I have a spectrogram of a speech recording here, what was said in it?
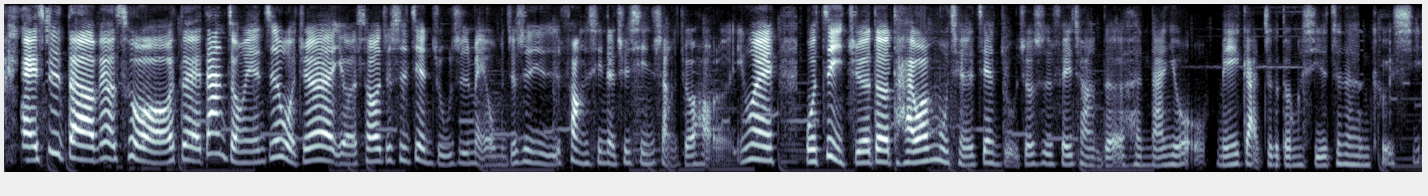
哎、欸，是的，没有错，对。但总而言之，我觉得有时候就是建筑之美，我们就是放心的去欣赏就好了。因为我自己觉得台湾目前的建筑就是非常的很难有美感，这个东西真的很可惜。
